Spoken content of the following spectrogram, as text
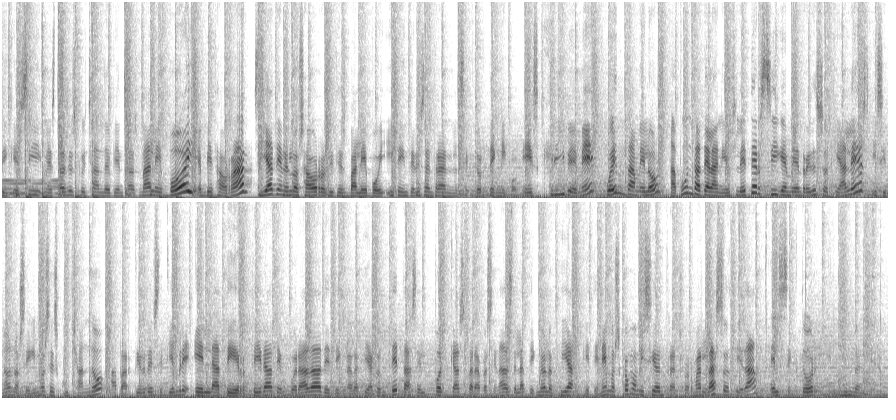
Así que si me estás escuchando y piensas, vale, voy, empieza a ahorrar. Si ya tienes los ahorros y dices, vale, voy y te interesa entrar en el sector técnico, escríbeme, cuéntamelo, apúntate a la newsletter, sígueme en redes sociales y si no, nos seguimos escuchando a partir de septiembre en la tercera temporada de Tecnología con Tetas, el podcast para apasionados de la tecnología que tenemos como misión transformar la sociedad, el sector el mundo entero.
